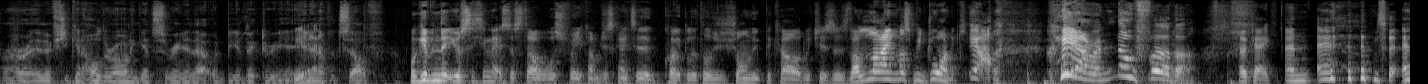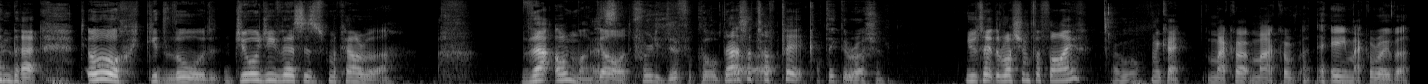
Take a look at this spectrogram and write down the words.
for her, and if she can hold her own against Serena, that would be a victory in, in and of itself. Well, given that you're sitting next to a Star Wars freak, I'm just going to quote a little Jean-Luc Picard, which is "The line must be drawn here, here, and no further." Okay, and, and to end that, oh, good lord, Giorgi versus Makarova. That oh my That's god, pretty difficult. that's a Uh, tough pick. I'll take the Russian. You'll take the Russian for five. I will. Okay, Maka, Maka, hey Makarova.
